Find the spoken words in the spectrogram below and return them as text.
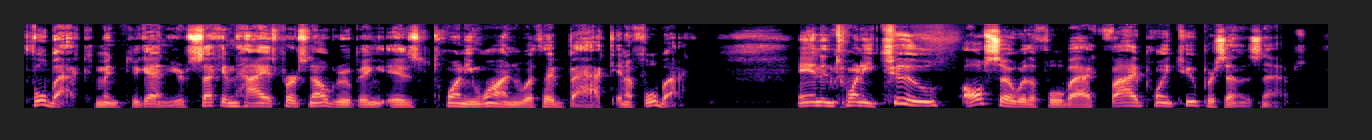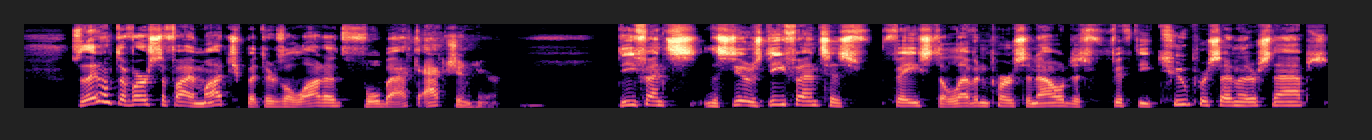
fullback. I mean, again, your second highest personnel grouping is 21 with a back and a fullback. And in 22, also with a fullback, 5.2% of the snaps. So they don't diversify much, but there's a lot of fullback action here. Defense, the Steelers defense has faced 11 personnel, just 52% of their snaps,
